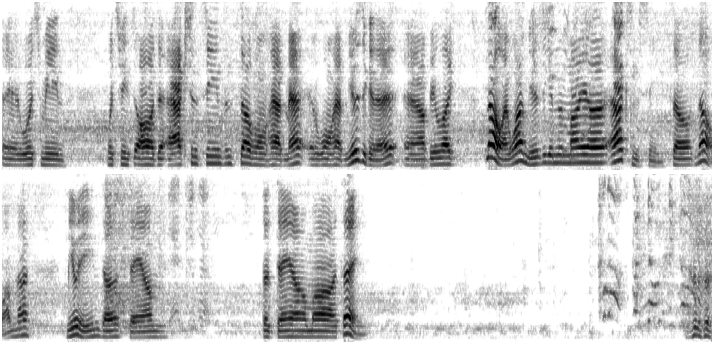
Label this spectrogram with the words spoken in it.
uh, which means which means all the action scenes and stuff won't have ma- it won't have music in it, and I'll be like, no, I want music in my uh, action scenes. So no, I'm not muting the damn the damn uh, thing.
